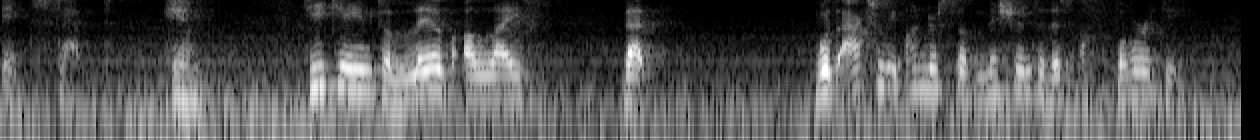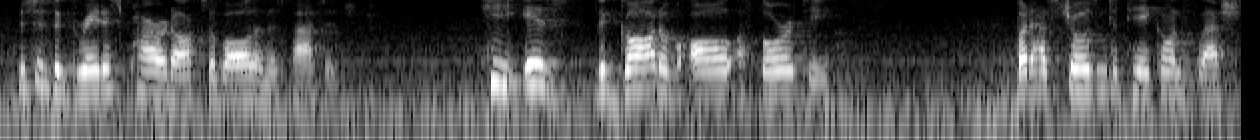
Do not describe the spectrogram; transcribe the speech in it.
except Him. He came to live a life that was actually under submission to this authority. This is the greatest paradox of all in this passage. He is the God of all authority, but has chosen to take on flesh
